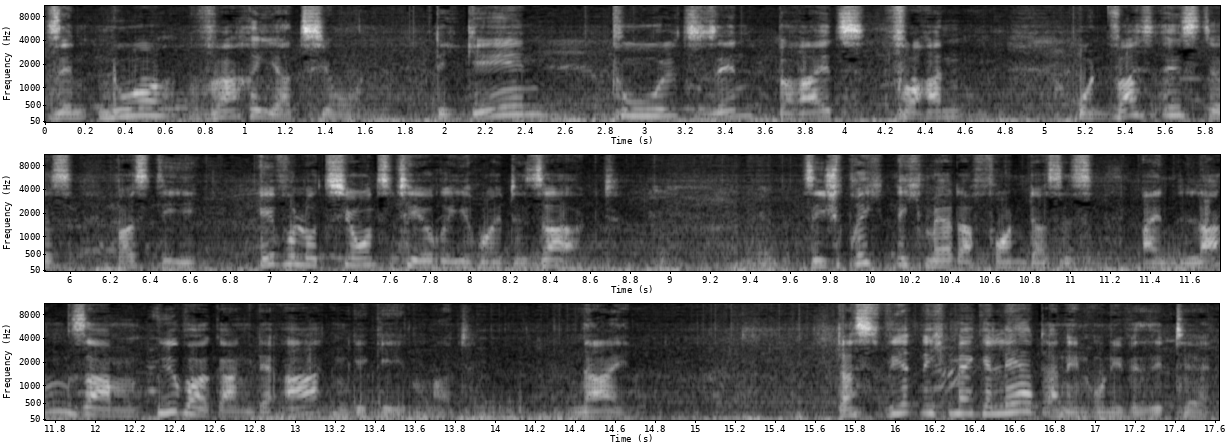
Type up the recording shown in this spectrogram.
sind nur Variationen. Die Genpools sind bereits vorhanden. Und was ist es, was die Evolutionstheorie heute sagt? Sie spricht nicht mehr davon, dass es einen langsamen Übergang der Arten gegeben hat. Nein, das wird nicht mehr gelehrt an den Universitäten.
